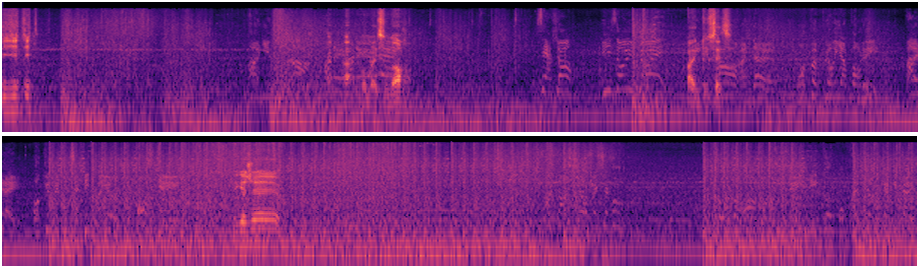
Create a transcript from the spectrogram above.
Vite. Ah, bon bah ils sont morts. Sergent, ils ont eu. Ah, une 12-7. Plus rien pour lui. Allez, occupez-vous de cette mitrailleuse. On se. Dégagez. Attention, baissez-vous. Faut qu'on rentre au sujet illico pour prévenir le capitaine.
